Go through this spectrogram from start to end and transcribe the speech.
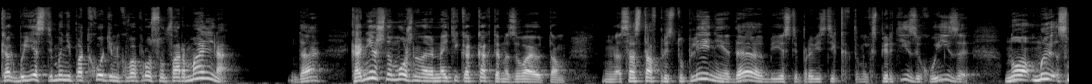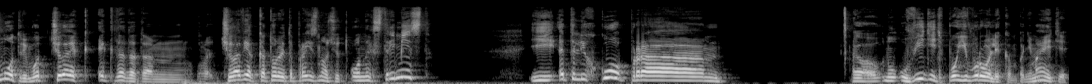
как бы если мы не подходим к вопросу формально, да, конечно, можно, наверное, найти, как как-то называют там состав преступления, да, если провести как там экспертизы, хуизы, но мы смотрим, вот человек, это, там, человек, который это произносит, он экстремист, и это легко про Э, ну, увидеть по его роликам, понимаете?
